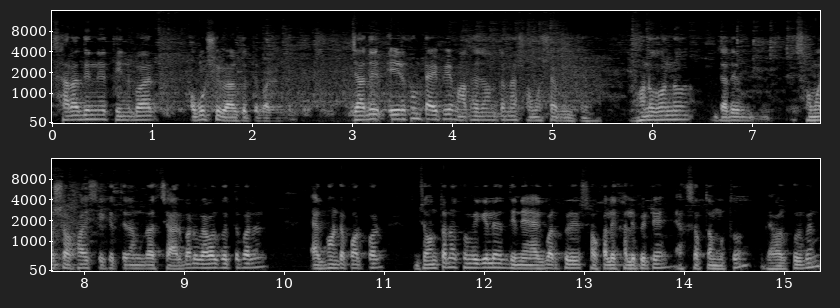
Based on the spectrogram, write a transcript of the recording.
সারাদিনে তিনবার অবশ্যই ব্যবহার করতে পারেন। যাদের এরকম টাইপের মাথা যন্ত্রণার সমস্যা বুঝছেন ঘন ঘন যাদের সমস্যা হয় সেক্ষেত্রে আমরা চারবার ব্যবহার করতে পারেন, এক ঘণ্টা পর পর। যন্ত্রণা কমে গেলে দিনে একবার করে সকালে খালি পেটে এক সপ্তাহ মতো ব্যবহার করবেন।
